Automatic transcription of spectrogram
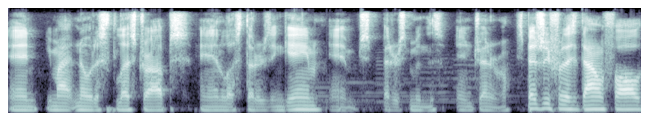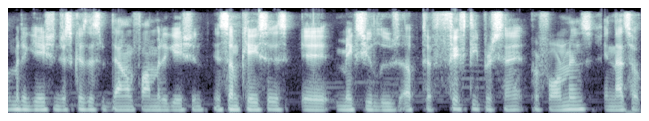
and you might notice less drops and less stutters in game and just better smoothness in general. Especially for this downfall mitigation just because this is downfall mitigation. In some cases it makes you lose up to 50% performance and that's a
